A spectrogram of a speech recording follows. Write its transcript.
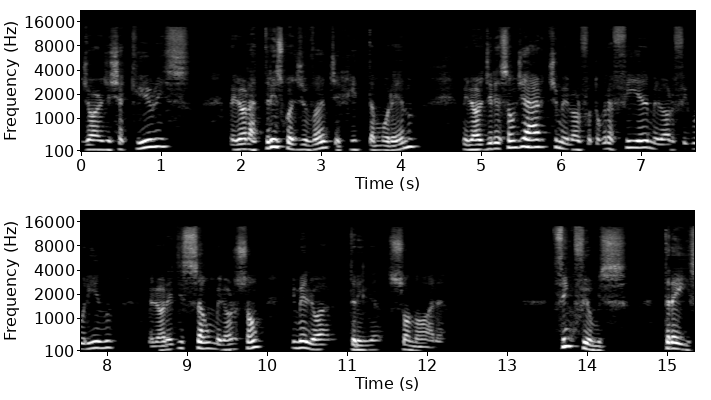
George Chakiris, melhor atriz coadjuvante Rita Moreno, melhor direção de arte, melhor fotografia, melhor figurino, melhor edição, melhor som e melhor trilha sonora. Cinco filmes, três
